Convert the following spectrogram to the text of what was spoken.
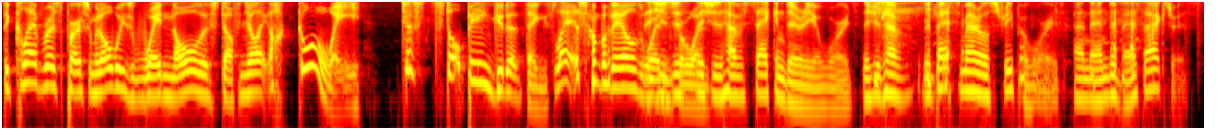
the cleverest person would always win all this stuff, and you're like, oh, go away. Just stop being good at things. Let somebody else They win should just for they should have secondary awards. They should have the best Meryl Streep award and then the best actress.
